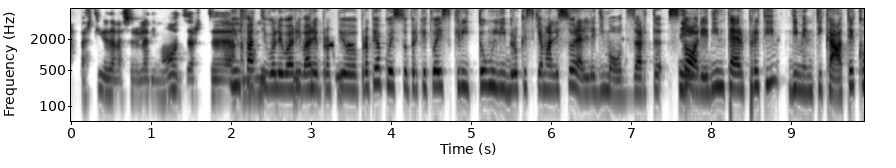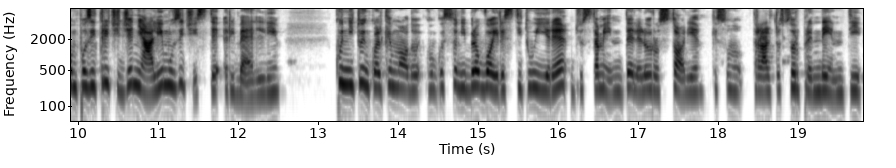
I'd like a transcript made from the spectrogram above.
a partire dalla sorella di Mozart. Infatti volevo arrivare proprio, proprio, a questo perché tu hai scritto un libro che si chiama Le sorelle di Mozart, sì. storie di interpreti dimenticate, compositrici geniali e musiciste ribelli. Quindi tu in qualche modo con questo libro vuoi restituire giustamente le loro storie, che sono tra l'altro sorprendenti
